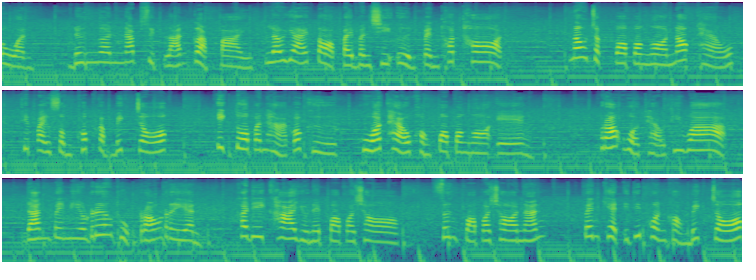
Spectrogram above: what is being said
ด่วน ดึงเงินนับสิบล้านกลับไป แล้วย้ายต่อไปบัญชีอื่นเป็นทอดๆ นอกจากปปงนอกแถวที่ไปสมคบกับบิ๊กโจ๊ก อีกตัวปัญหาก็คือหัวแถวของปปงเอง เพราะหัวแถวที่ว่า ดันไปมีเรื่องถูกร้องเรียน คดีคาอยู่ในปปช ซึ่งปปชนั้นเป็นเขตอิทธิพลของบิ๊กโจ๊ก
